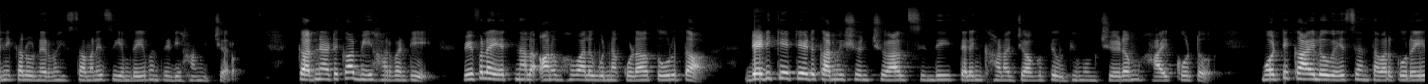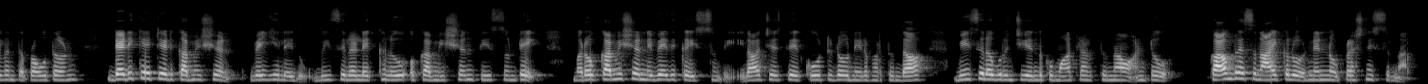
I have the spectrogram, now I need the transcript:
ఎన్నికలు నిర్వహిస్తామని సీఎం రేవంత్ రెడ్డి హామీ ఇచ్చారు. కర్ణాటక బీహార్ వంటి విఫల యత్నాల అనుభవాలు ఉన్నా కూడా తోలుత డెడికేటెడ్ కమిషన్ చేయాల్సింది. తెలంగాణ జాగృతి ఉద్యమం చేయడం హైకోర్టు మొట్టికాయలు వేసేంత వరకు రేవంత్ ప్రభుత్వం డెడికేటెడ్ కమిషన్ వేయలేదు. బీసీల లెక్కలు ఒక మిషన్ తీస్తుంటే మరో కమిషన్ నివేదిక ఇస్తుంది. ఇలా చేస్తే కోర్టులో నిలబడుతుందా? బీసీల గురించి ఎందుకు మాట్లాడుతున్నావు? అంటూ కాంగ్రెస్ నాయకులు నిన్ను ప్రశ్నిస్తున్నారు.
